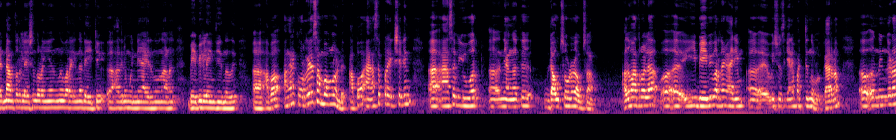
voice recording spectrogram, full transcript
രണ്ടാമത്തെ റിലേഷൻ തുടങ്ങിയെന്ന് പറയുന്ന ഡേറ്റ് അതിന് മുന്നേ ആയിരുന്നു എന്നാണ് ബേബി ക്ലെയിം ചെയ്യുന്നത്. അപ്പോൾ അങ്ങനെ കുറേ സംഭവങ്ങളുണ്ട്. അപ്പോൾ ആസ് എ പ്രേക്ഷകൻ ആസ് എ വ്യൂവർ ഞങ്ങൾക്ക് ഡൗട്ട്സോട് ഡൗട്ട്സാണ് അത് മാത്രമല്ല ഈ ബേബി പറഞ്ഞ കാര്യം വിശ്വസിക്കാനേ പറ്റുന്നുള്ളൂ. കാരണം നിങ്ങളുടെ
